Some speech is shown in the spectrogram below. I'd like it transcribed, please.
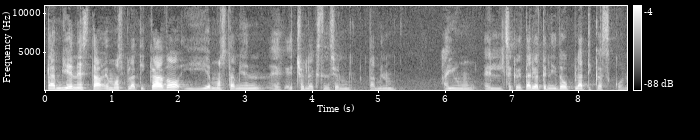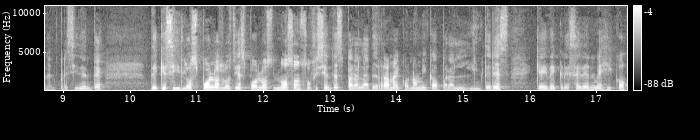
también está, hemos platicado y hemos también eh, hecho la extensión, también hay un, el secretario ha tenido pláticas con el presidente de que si los polos, los 10 polos, no son suficientes para la derrama económica o para el interés que hay de crecer en México,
